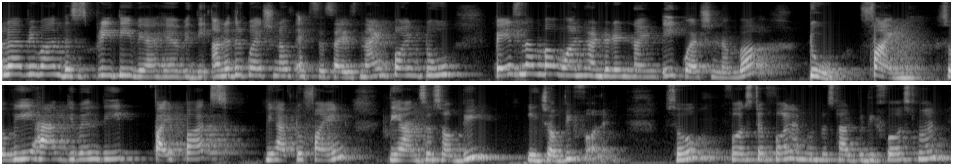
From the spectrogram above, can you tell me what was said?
Hello everyone, this is Preeti. We are here with the another question of exercise 9.2, page number 190, question number 2. Find. So we have given the five parts. We have to find the answers of the each of the following. So first of all, I'm going to start with the first one.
